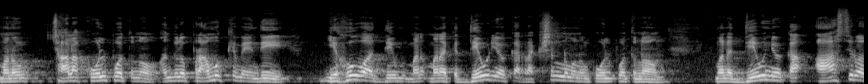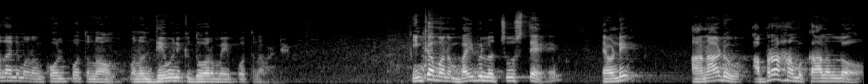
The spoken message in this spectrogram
మనం చాలా కోల్పోతున్నాం. అందులో ప్రాముఖ్యమైనది యహోవా దేవుడు మన మన యొక్క దేవుని యొక్క రక్షణను మనం కోల్పోతున్నాం. మన దేవుని యొక్క ఆశీర్వాదాన్ని మనం కోల్పోతున్నాం. మనం దేవునికి దూరం అయిపోతున్నామండి ఇంకా మనం బైబిల్లో చూస్తే ఏమండి? ఆనాడు అబ్రహాము కాలంలో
